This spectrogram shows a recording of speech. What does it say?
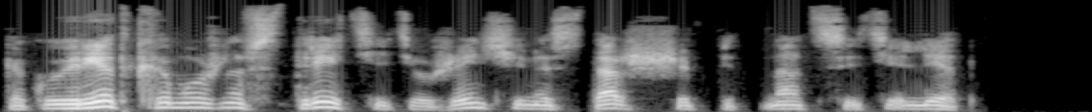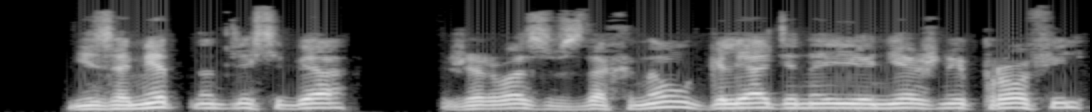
какую редко можно встретить у женщины старше пятнадцати лет. Незаметно для себя Жервас вздохнул, глядя на ее нежный профиль,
